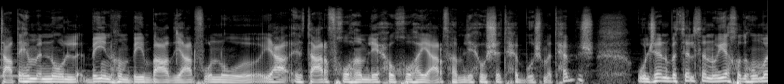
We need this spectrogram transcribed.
تعطيهم إنه بينهم بين بعض يعرفوا إنه تعرف خوها مليح وخوها يعرفها مليح وش تحب وش ما تحبش. والجانب الثالث إنه ياخذ هما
